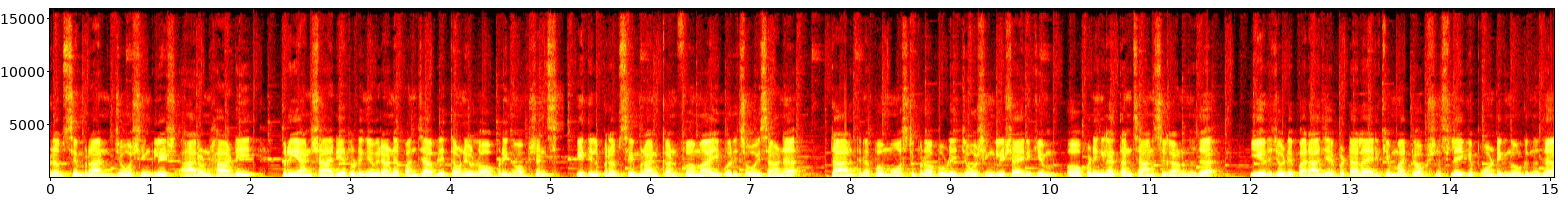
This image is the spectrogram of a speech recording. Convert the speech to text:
Prabhsimran Josh Inglis Aaron Hardie Priyansh Arya തുടങ്ങിയവരാണ് പഞ്ചാബിൽ ഇത്തവണയുള്ള ഓപ്പണിംഗ് ഓപ്ഷൻസ്. ഇതിൽ പ്രബ് സിമ്രാൻ കൺഫേം ആയും ഒരു ചോയ്സ് ആണ്. താരത്തിനൊപ്പം മോസ്റ്റ് പ്രോബബ്ലി ജോഷ് ഇംഗ്ലീഷ് ആയിരിക്കും ഓപ്പണിംഗിൽ എത്താൻ ചാൻസ് കാണുന്നത്. ഈ ഒരു ജോഡി പരാജയപ്പെട്ടാലായിരിക്കും മറ്റ് ഓപ്ഷൻസിലേക്ക് പോണ്ടിങ് നോക്കുന്നത്.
